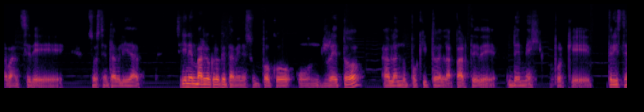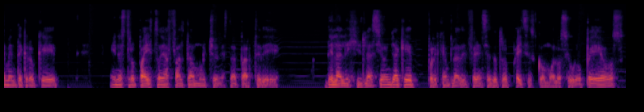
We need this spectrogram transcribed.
avance de sustentabilidad. Sin embargo, creo que también es un poco un reto, hablando un poquito de la parte de, de México, porque tristemente creo que en nuestro país todavía falta mucho en esta parte de, la legislación, ya que, por ejemplo, a diferencia de otros países como los europeos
